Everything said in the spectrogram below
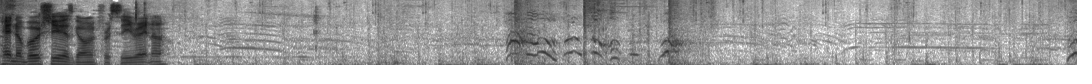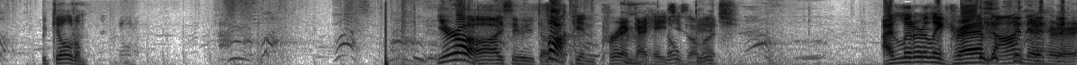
Hey, Nobushi is going for C right now. We killed him. You're Oh, a ah, I see who you're fucking prick. I hate no, you so bitch. much. I literally grabbed onto her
